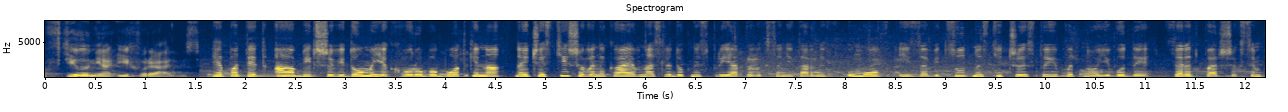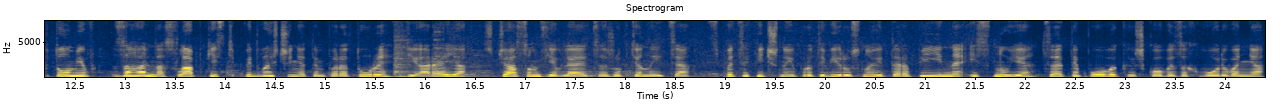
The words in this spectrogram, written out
втілення їх в реальність. Гепатит А, більше відомий як хвороба Боткіна, найчастіше виникає внаслідок несприятливих санітарних умов і за відсутності чистої питної води. Серед перших симптомів загальна слабкість, підвищення температури, діарея. З часом з'являється жовтяниця. Специфічної противірусної терапії не існує. Це типове кишкове захворювання.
